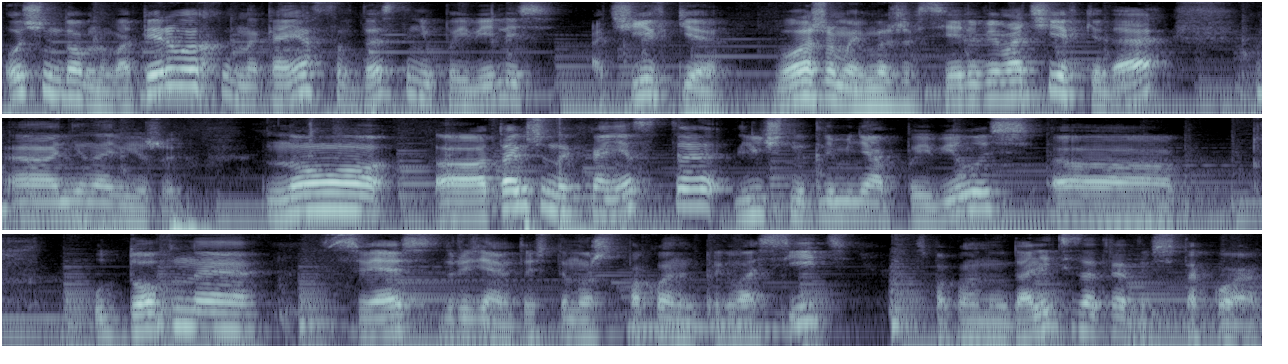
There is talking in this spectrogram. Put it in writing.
очень удобно. Во-первых, наконец-то в Destiny появились ачивки. Боже мой, мы же все любим ачивки, да? А, ненавижу их. Но а, также, наконец-то, лично для меня появилась а, удобная связь с друзьями. То есть ты можешь спокойно пригласить, спокойно удалить из отряда и все такое.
